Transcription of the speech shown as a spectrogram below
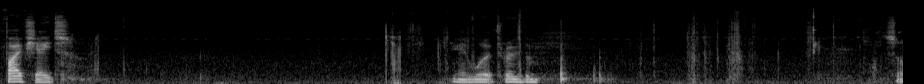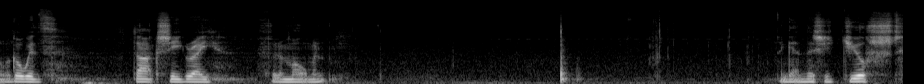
five shades can work through them. So we'll go with dark sea grey for the moment. Again, this is just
